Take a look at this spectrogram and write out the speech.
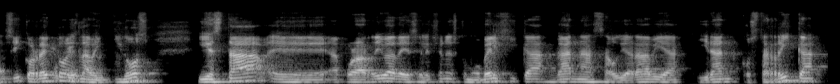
así, correcto, es la 22, y está eh, por arriba de selecciones como Bélgica, Ghana, Saudi Arabia, Irán, Costa Rica,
